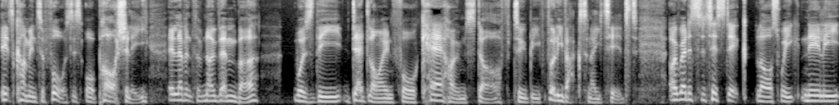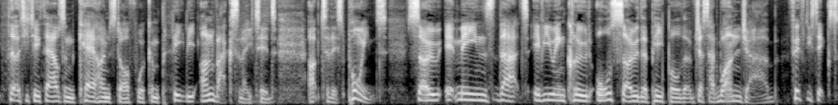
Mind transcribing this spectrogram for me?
it's come into force, or partially. 11th of November was the deadline for care home staff to be fully vaccinated. I read a statistic last week nearly 32,000 care home staff were completely unvaccinated up to this point. So it means that if you include also the people that have just had one jab, 56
